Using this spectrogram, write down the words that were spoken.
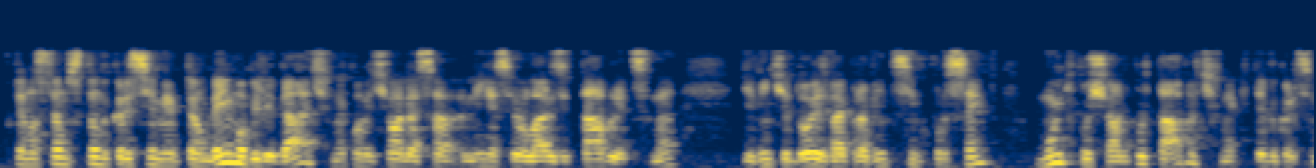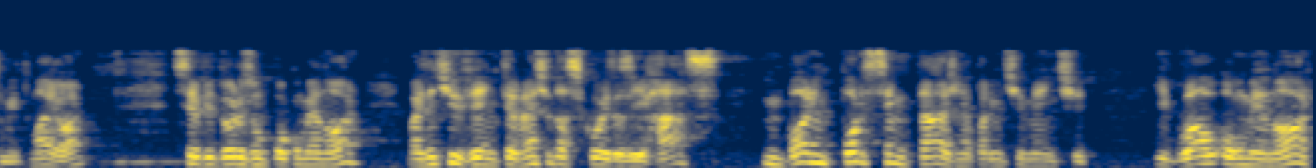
porque nós estamos tendo crescimento também em mobilidade, né, quando a gente olha essa linha celulares e tablets, né, de 22% vai para 25%, muito puxado por tablet, né, que teve um crescimento maior, servidores um pouco menor, mas a gente vê a internet das coisas e RAS, embora em porcentagem aparentemente igual ou menor,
